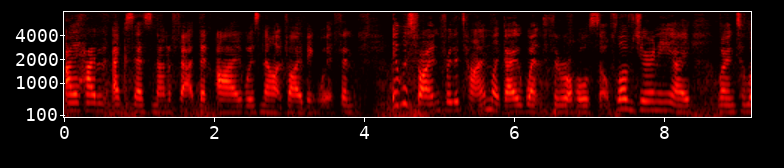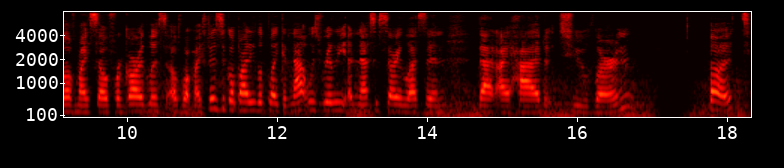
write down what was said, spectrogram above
i had an excess amount of fat that i was not vibing with. And it was fine for the time. Like I went through a whole self-love journey. I learned to love myself regardless of what my physical body looked like, and that was really a necessary lesson that I had to learn. But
